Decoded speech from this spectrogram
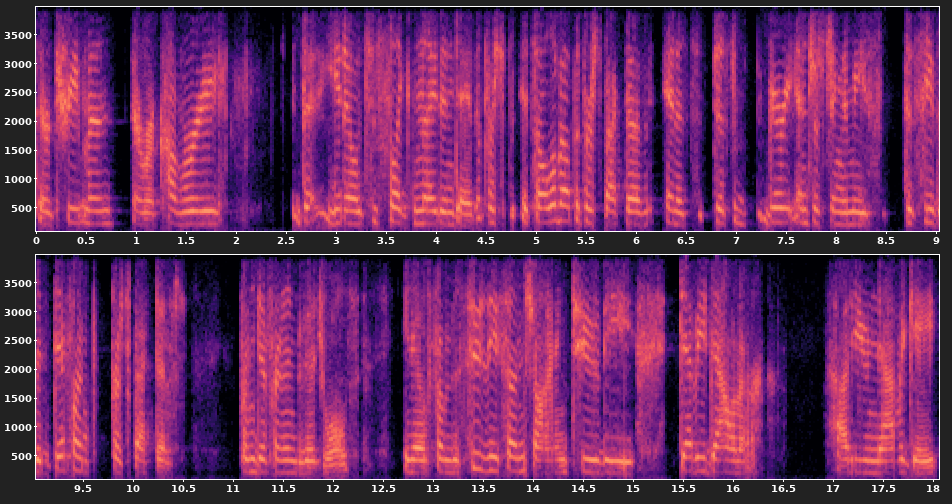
their treatment, their recovery. That you know, it's just like night and day. The pers- it's all about the perspective, and it's just very interesting to me to see the different perspectives from different individuals. You know, from the Susie Sunshine to the Debbie Downer. How do you navigate?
